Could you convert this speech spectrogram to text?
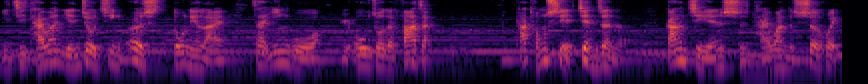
以及台湾研究近二十多年来在英国与欧洲的发展。他同时也见证了刚解严时台湾的社会。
